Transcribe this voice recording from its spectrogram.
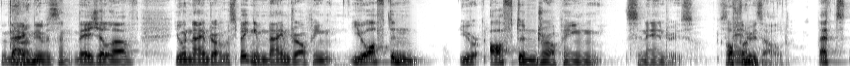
Magnificent. There's your love. Your name dropping. Speaking of name dropping, you often you're often dropping St Andrews. St Often. Andrews old. That's,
